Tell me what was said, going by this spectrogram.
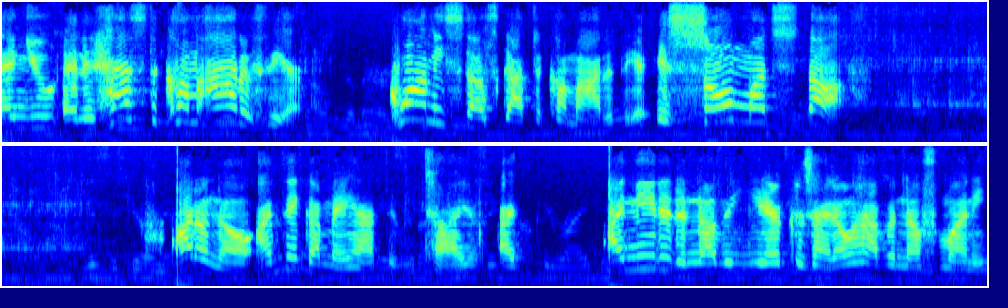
and you and it has to come out of there. Kwame stuff's got to come out of there. It's so much stuff. I don't know. I think I may have to retire. I. I needed another year because I don't have enough money.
